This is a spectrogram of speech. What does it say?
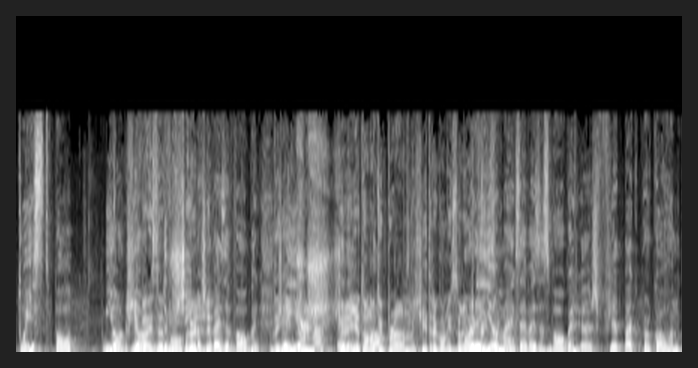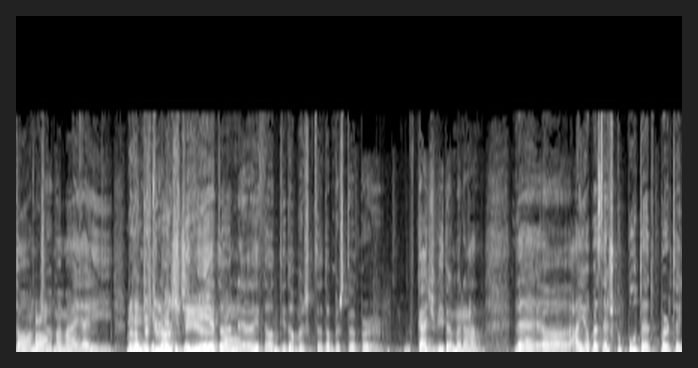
twist, po Jo, është jo, vajzë e vogël, është një vajzë e vogël dhe një gjysh që edhe, jeton aty po. pranë, që i tregon historinë e princit. Por e ëma e kësaj vajzës së vogël është flet pak për kohën tonë, po. që mamaja i vetëm të tyra shtëpia, jetën, po. i thotë ti do bësh këtë, do bësh këtë për kaq vite me mm. radhë. Mm. Dhe uh, ajo pastaj shkëputet për të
